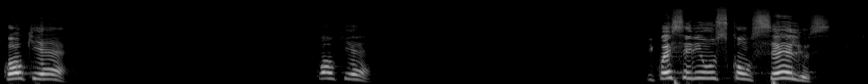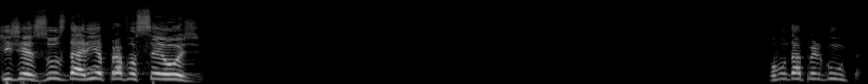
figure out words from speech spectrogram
Qual que é? Qual que é? E quais seriam os conselhos que Jesus daria para você hoje? Vou mudar a pergunta.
